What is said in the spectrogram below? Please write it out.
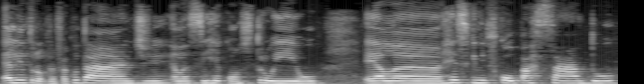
ela entrou para a faculdade, ela se reconstruiu, ela ressignificou o passado,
